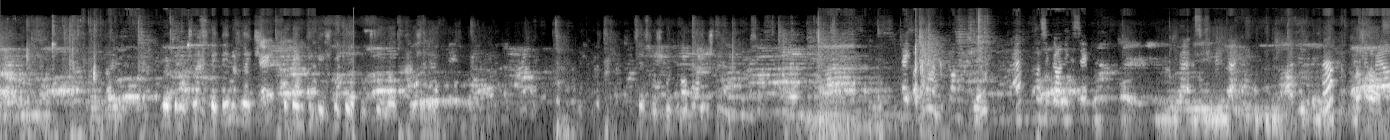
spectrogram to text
Ja, je is slecht dit in Zit ik Ja? Ja?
